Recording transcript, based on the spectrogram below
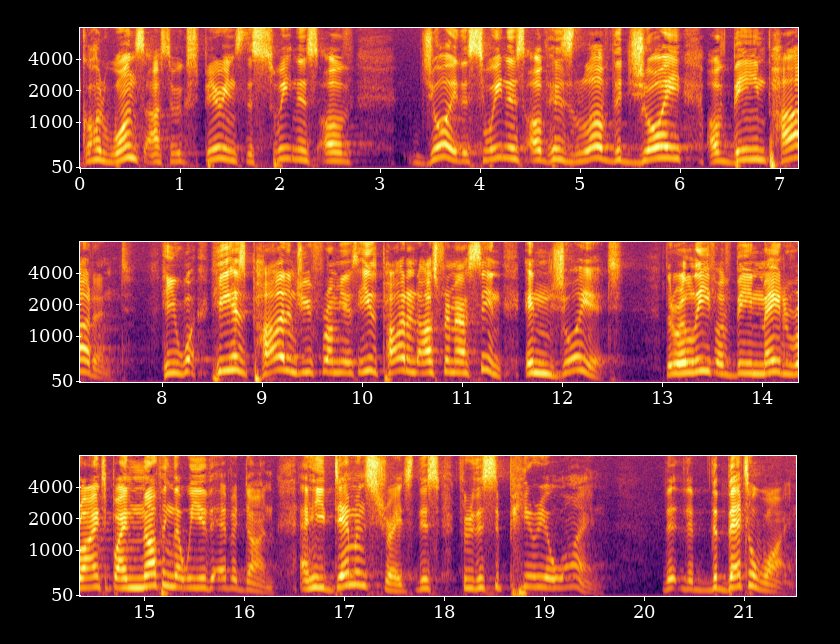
God wants us to experience the sweetness of joy, the sweetness of His love, the joy of being pardoned. He, he has pardoned you from your He has pardoned us from our sin. Enjoy it. The relief of being made right by nothing that we have ever done. And He demonstrates this through the superior wine, the, the, the better wine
